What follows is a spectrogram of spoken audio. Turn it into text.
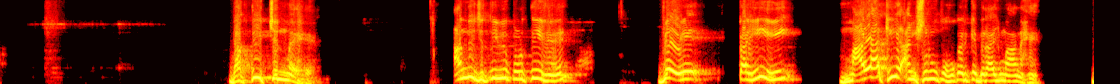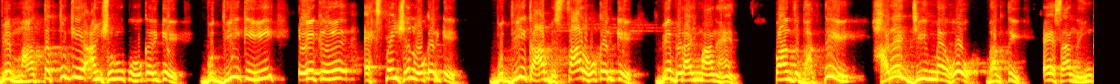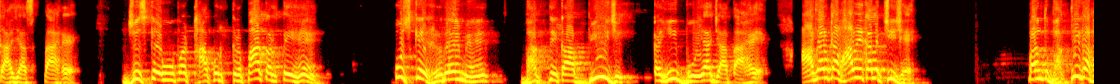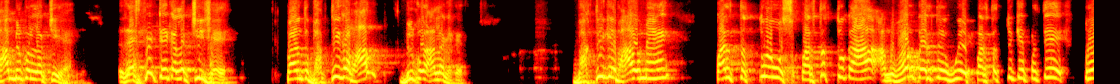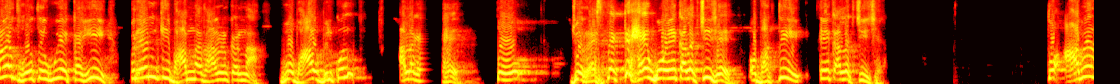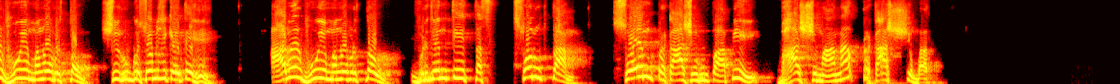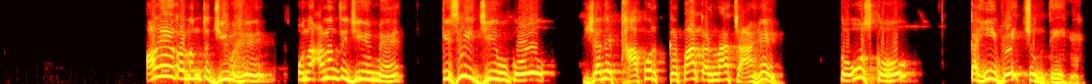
भक्ति चिन्मय है। अन्य जितनी भी प्रवृत्ति हैं, वे कहीं माया की अंशरूप होकर के विराजमान हैं। वे महतत्व की अंश रूप होकर के, बुद्धि की एक एक्सपेंशन होकर के, बुद्धि का विस्तार होकर के वे विराजमान हैं। परंतु भक्ति, हर एक जीव में हो, भक्ति ऐसा नहीं कहा जा सकता है। जिसके ऊपर ठाकुर कृपा करते हैं, उसके हृदय में भक्ति का बीज कहीं बोया जाता है। आदर का भाव एक अलग चीज़ है, परंतु भक्ति का भाव बिल्कुल अलग चीज़ है। रेस्पेक्ट एक अलग चीज़ है, परंतु भक्ति का भाव बिल्कुल अलग है। भक्ति के भाव में पर तत्व उस पर तत्व का अनुभव करते हुए पर तत्व के प्रति प्रणत होते हुए कहीं प्रेम की भावना धारण करना, वो भाव बिल्कुल अलग है। तो जो रेस्पेक्ट है, वो एक अलग चीज़ है और भक्ति एक अलग चीज़ है। तो आविर्भूय मनोवृत्तव श्री रूप गोस्वामी जी कहते हैं आविर्भूय मनोवृत्तव वृजंती तस्वरूपता स्वयं प्रकाश रूपापी भाष्यमाना प्रकाश्यवत अनेक अनंत जीव हैं, उन अनंत जीव में किसी जीव को यदि ठाकुर कृपा करना चाहें तो उसको कहीं वे चुनते हैं।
